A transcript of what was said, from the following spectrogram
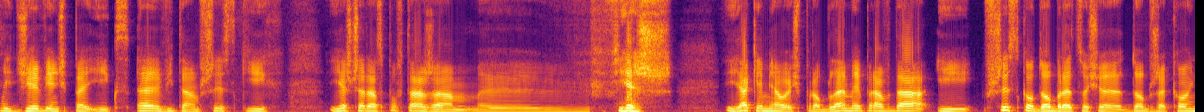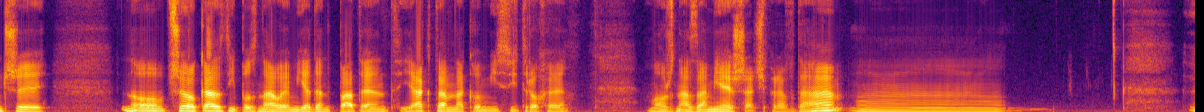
9PXE, witam wszystkich. Jeszcze raz powtarzam, yy, wiesz, jakie miałeś problemy, prawda? I wszystko dobre, co się dobrze kończy. No, przy okazji poznałem jeden patent, jak tam na komisji trochę można zamieszać, prawda? Yy,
